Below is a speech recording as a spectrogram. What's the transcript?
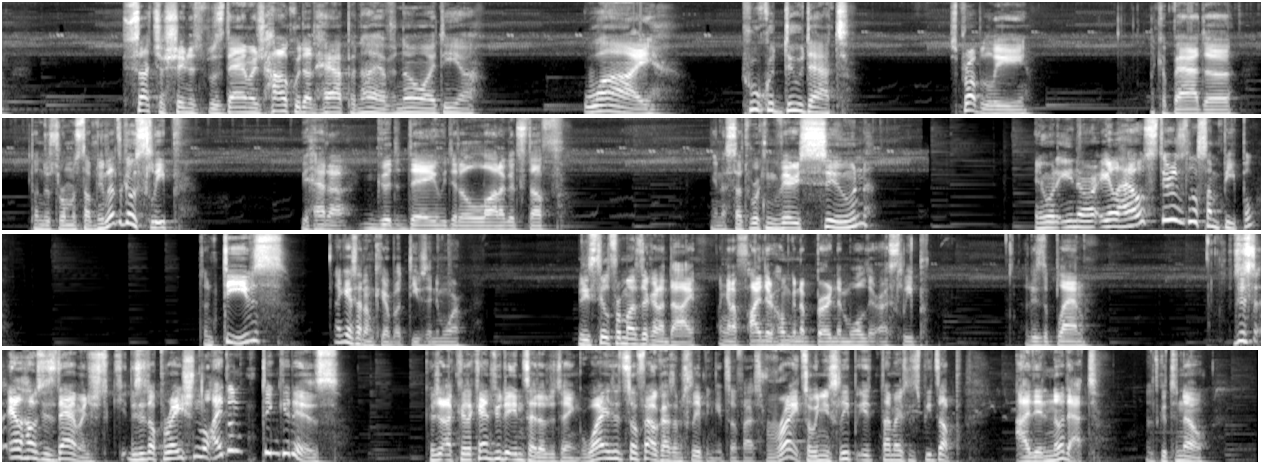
Such a shame that it was damaged. How could that happen? I have no idea. Why? Who could do that? It's probably like a bad uh, thunderstorm or something. Let's go sleep. We had a good day. We did a lot of good stuff. I'm gonna start working very soon. Anyone in our alehouse? There's some people. Some thieves. I guess I don't care about thieves anymore. They steal from us, they're gonna die. I'm gonna find their home, gonna burn them while they're asleep. That is the plan. This alehouse is damaged. Is it operational? I don't think it is. Because I, I, can't view the inside of the thing. Why is it so fast? Oh, because I'm sleeping it so fast. Right, so when you sleep, it time actually speeds up. I didn't know that. That's good to know.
